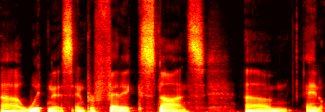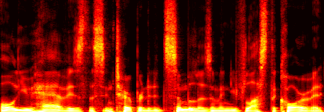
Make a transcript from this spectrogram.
uh, witness and prophetic stance. Um, and all you have is this interpreted symbolism, and you've lost the core of it.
